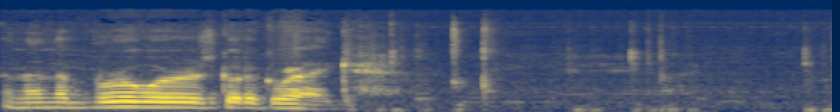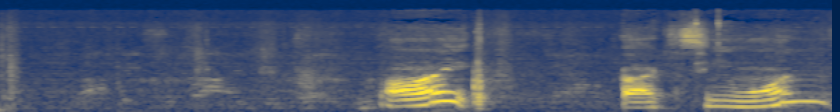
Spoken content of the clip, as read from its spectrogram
And then the Brewers go to Greg. All right, back to scene one.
